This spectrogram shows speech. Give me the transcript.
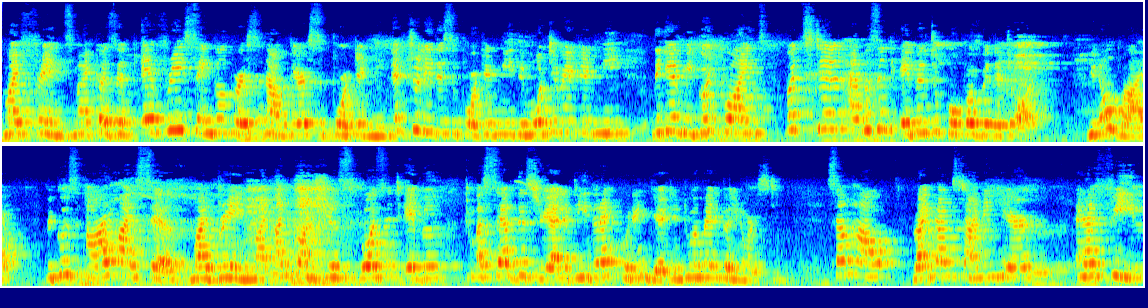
my friends, my cousin, every single person out there supported me. Literally, they supported me, they motivated me, they gave me good points, but still I wasn't able to cope up with it all. You know why? Because I myself, my brain, my unconscious wasn't able to accept this reality that I couldn't get into a medical university. Somehow, right now I'm standing here and I feel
